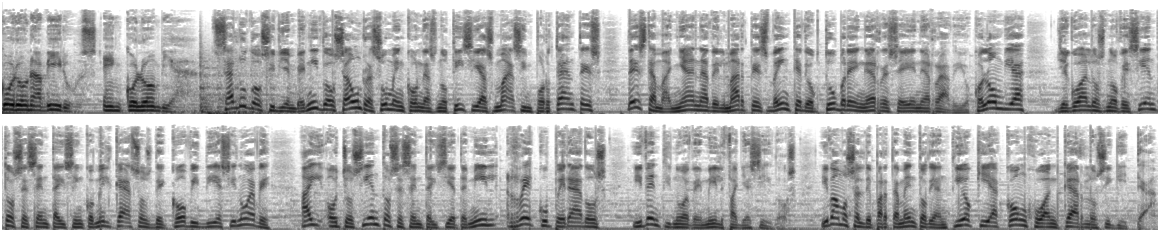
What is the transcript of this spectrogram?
Coronavirus en Colombia. Saludos y bienvenidos a un resumen con las noticias más importantes de esta mañana del martes 20 de octubre en RCN Radio. Colombia llegó a los 965 mil casos de COVID-19. Hay 867 mil recuperados y 29 mil fallecidos. Y vamos al departamento de Antioquia con Juan Carlos Higuita.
